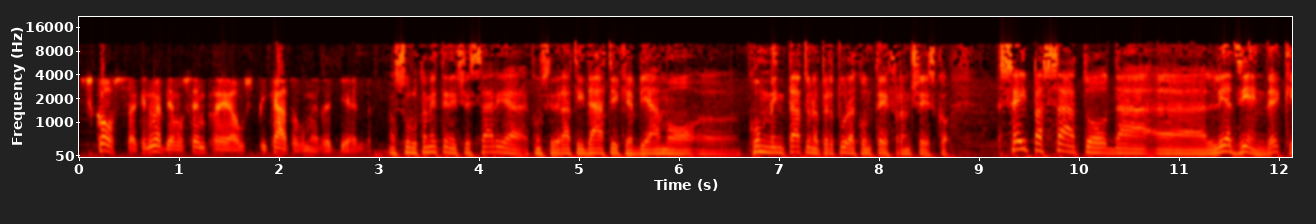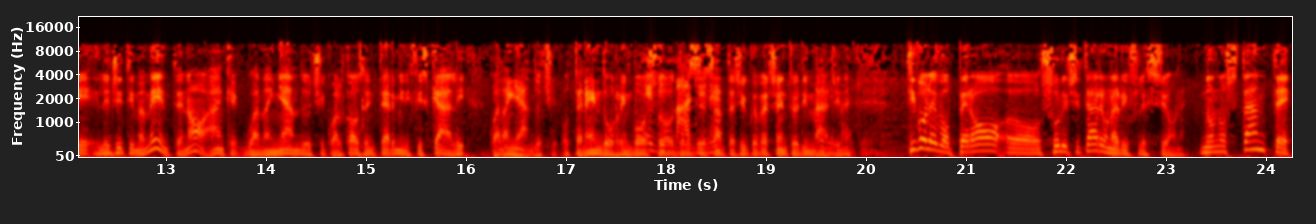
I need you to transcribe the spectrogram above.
scossa che noi abbiamo sempre auspicato come RTL. Assolutamente necessaria, considerati i dati che abbiamo eh, commentato in apertura con te, Francesco. Sei passato dalle aziende che legittimamente, no, anche guadagnandoci qualcosa in termini fiscali, guadagnandoci, ottenendo un rimborso del immagine. 65% di immagine, Ed immagine. ti volevo però eh, sollecitare una riflessione. Nonostante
